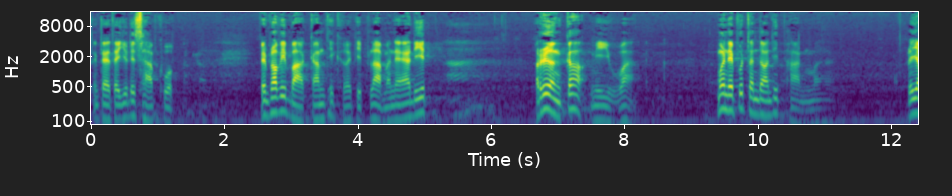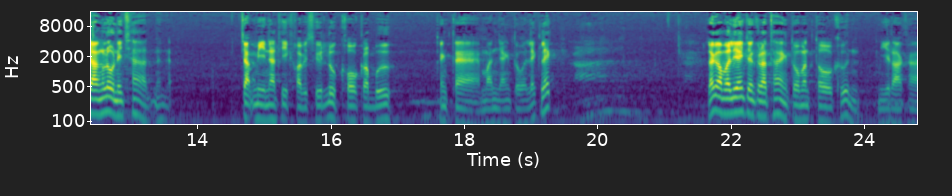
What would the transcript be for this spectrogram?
ตั้งแต่เธออายุได้สามขวบ เป็นเพราะวิบากกรรมที่เคยผิดพลาดมาในอดีต เรื่องก็มีอยู่ว่า เมื่อในพุทธันดรที่ผ่านมาระยังโลกในชาตินั้นจะมีหน้าที่คอยไปซื้อลูกโคกระบือ ตั้งแต่มันยังตัวเล็กๆ แล้วก็มาเลี้ยงจนกระทั่งตัวมันโตขึ้นมีราคา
